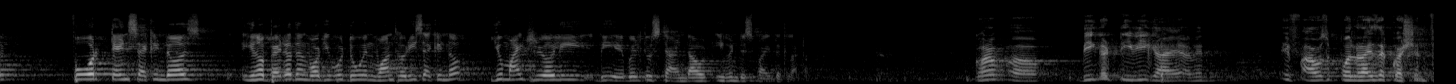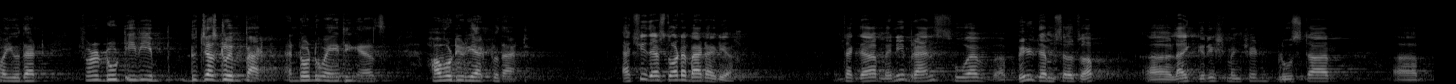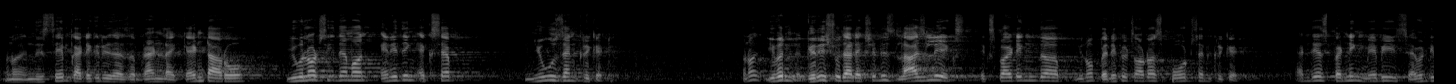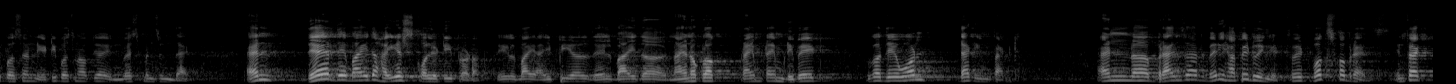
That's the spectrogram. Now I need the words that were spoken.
four, 10 seconders, you know, better than what you would do in one 30 seconder. You might really be able to stand out even despite the clutter. Gaurav, uh, being a TV guy, I mean, if I was to polarize a question for you that if you want to do TV, just do impact and don't do anything else, how would you react to that? Actually, that's not a bad idea. In fact, there are many brands who have uh, built themselves up, uh, like Girish mentioned, Blue Star, uh, you know, in the same categories as a brand like Kent RO. You will not see them on anything except news and cricket. You know, even Girish to that extent is largely ex- exploiting the you know benefits out of sports and cricket, and they're spending maybe 70%, 80% of their investments in that. And there they buy the highest quality product. They'll buy IPL, they'll buy the 9 o'clock prime time debate because they want that impact. And uh, brands are very happy doing it. So it works for brands. In fact,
